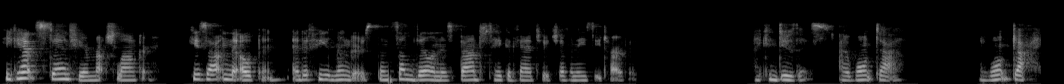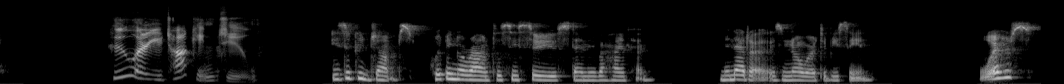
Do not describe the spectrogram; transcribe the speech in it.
He can't stand here much longer. He's out in the open, and if he lingers, then some villain is bound to take advantage of an easy target. I can do this. I won't die. I won't die. Who are you talking to? Izuku jumps, whipping around to see Tsuyu standing behind him. Mineta is nowhere to be seen. Where's.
